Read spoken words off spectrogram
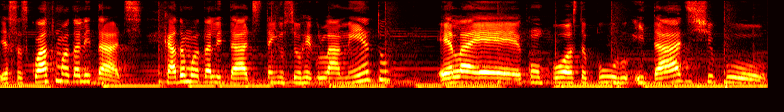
essas quatro modalidades. Cada modalidade tem o seu regulamento. Ela é composta por idades, tipo,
